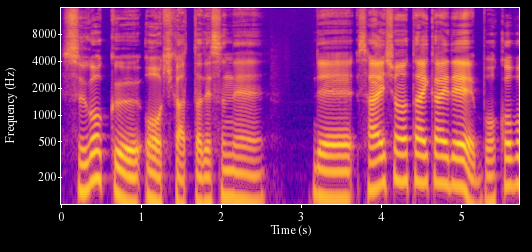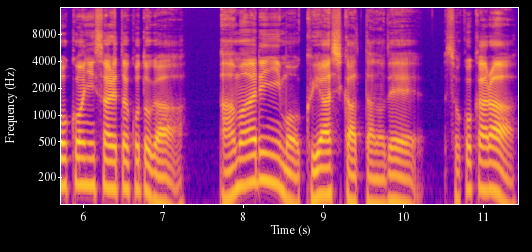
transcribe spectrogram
すごく大きかったですね。で、最初の大会でボコボコにされたことがあまりにも悔しかったので、そこから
